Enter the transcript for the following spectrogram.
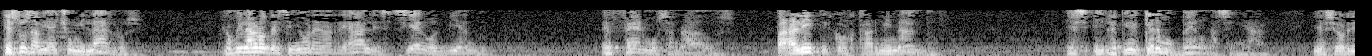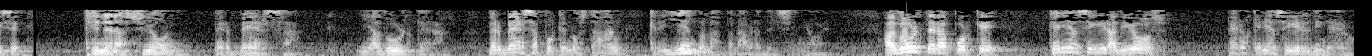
Jesús había hecho milagros. Los milagros del Señor eran reales, ciegos viendo, enfermos sanados, paralíticos caminando. Y, le pide, queremos ver una señal. Y el Señor dice, generación perversa y adúltera. Perversa porque no estaban creyendo las palabras del Señor. Adúltera porque querían seguir a Dios, pero querían seguir el dinero.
